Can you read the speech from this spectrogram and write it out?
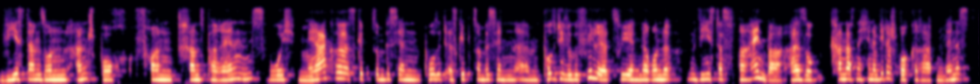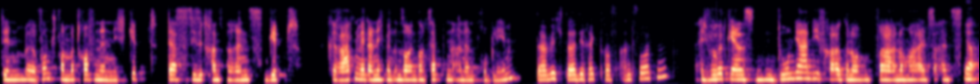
Wie ist dann so ein Anspruch von Transparenz, wo ich merke, es gibt so ein bisschen es gibt so ein bisschen ähm, positive Gefühle dazu hier in der Runde. Wie ist das vereinbar? Also kann das nicht in den Widerspruch geraten, wenn es den äh, Wunsch von Betroffenen nicht gibt, dass es diese Transparenz gibt? Geraten wir da nicht mit unseren Konzepten an ein Problem? Darf ich da direkt darauf antworten? Ich würde gerne Dunja, die Frage genau, war nochmal als, als ja,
